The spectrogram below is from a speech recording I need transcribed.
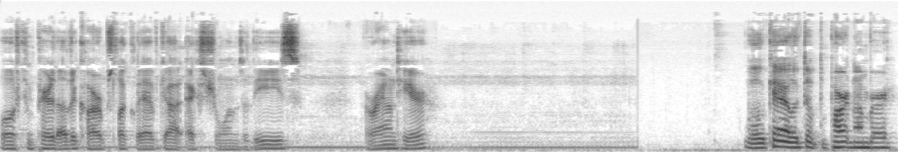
Well, compared to the other carbs, luckily I've got extra ones of these around here. Well, okay, I looked up the part number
